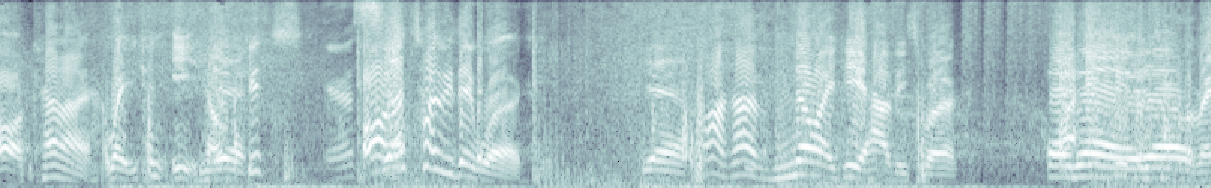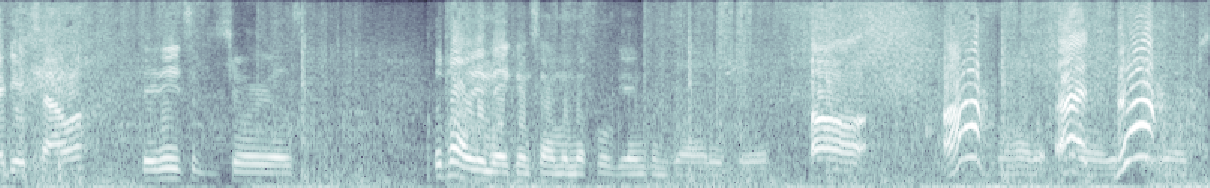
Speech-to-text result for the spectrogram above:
Oh, can I? Wait, you can eat health Yeah. kits? Yes. Oh, that's how they work. Yeah. Fuck, I have no idea how these work. I I know, can I on top of the radio tower. They need some tutorials. They'll probably be making some when the full game comes out, I'm sure. Oh. Ah! On how to- Ah, ah! works.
